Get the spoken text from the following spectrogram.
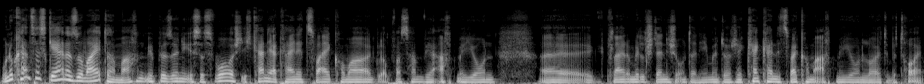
Und du kannst das gerne so weitermachen. Mir persönlich ist das wurscht. Ich kann ja keine 2, glaub, was haben wir, 8 Millionen äh, kleine und mittelständische Unternehmen in Deutschland. Ich kann keine 2,8 Millionen Leute betreuen.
